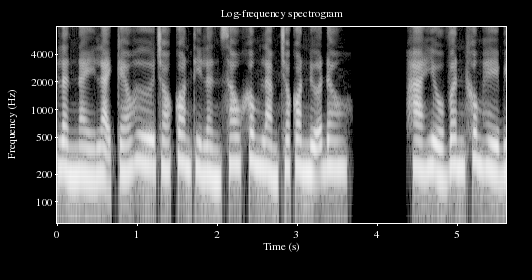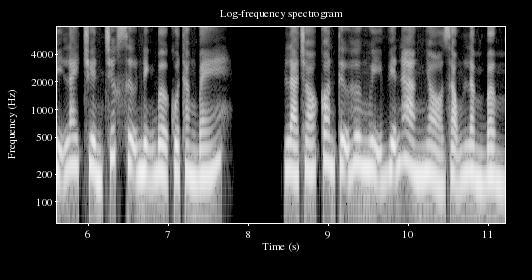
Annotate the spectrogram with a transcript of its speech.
Lần này lại kéo hư chó con thì lần sau không làm cho con nữa đâu. Hà Hiểu Vân không hề bị lay truyền trước sự nịnh bợ của thằng bé. Là chó con tự hương ngụy viễn hàng nhỏ giọng lầm bầm.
